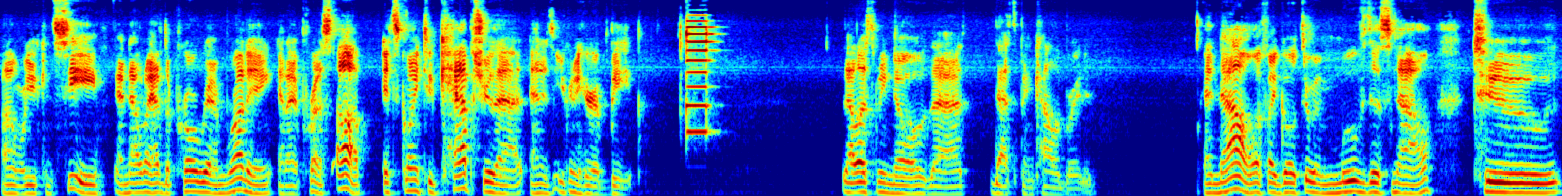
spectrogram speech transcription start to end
um, where you can see, and now when I have the program running and I press up, it's going to capture that and you're going to hear a beep. That lets me know that that's been calibrated. And now if I go through and move this now to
